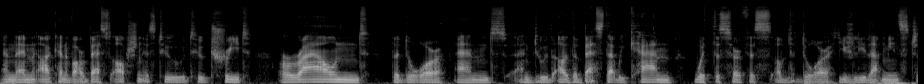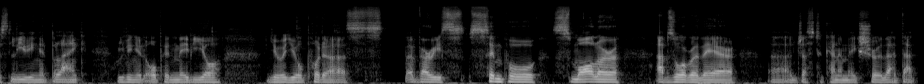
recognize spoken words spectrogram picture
And then our, kind of our best option is to to treat around the door and and do the, uh, the best that we can with the surface of the door. Usually that means just leaving it blank leaving it open. Maybe you'll you, you'll put a, a very simple smaller absorber there uh, just to kind of make sure that that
